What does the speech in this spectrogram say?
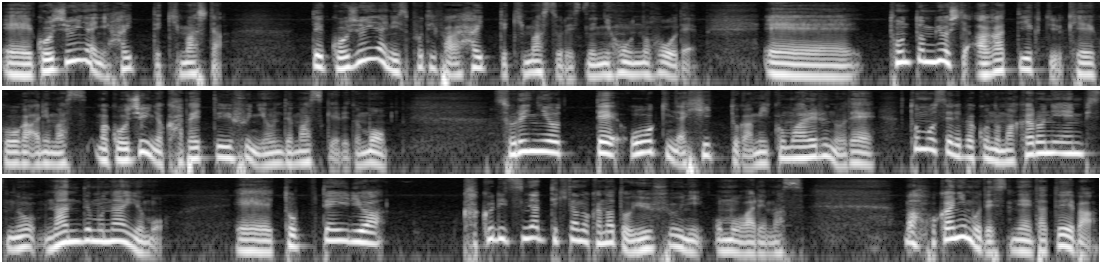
えー、50位以内に入ってきました。で、50位以内に Spotify 入ってきますとですね、日本の方で、えー、トントン拍子で上がっていくという傾向があります。まあ、50位の壁というふうに呼んでますけれども、それによって大きなヒットが見込まれるので、ともすればこのマカロニ鉛筆の何でもないよも、えー、トップ10入りは確実になってきたのかなというふうに思われます。まあ、他にもですね、例えば、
